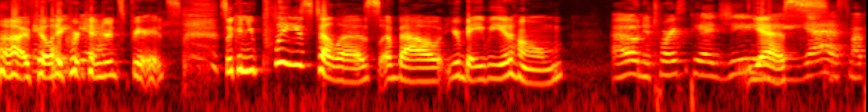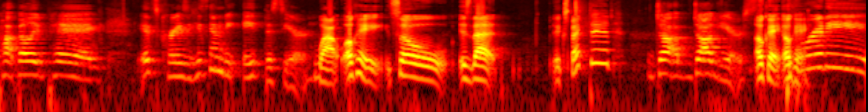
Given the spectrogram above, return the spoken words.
I feel like we're Yeah. kindred spirits. So, can you please tell us about your baby at home? Oh, Notorious P.I.G. Yes. Yes, my potbelly pig. It's crazy. He's going to be eight this year. Wow. Okay. So, is that expected? Dog, dog years. Okay. Okay. Pretty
